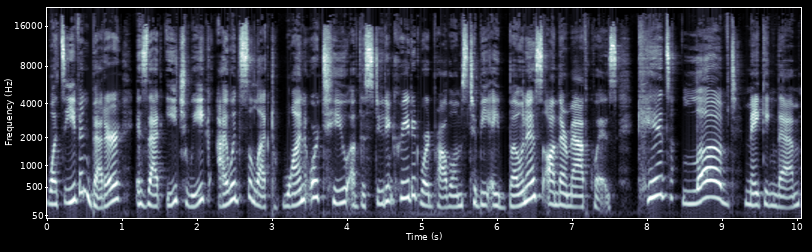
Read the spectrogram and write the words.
What's even better is that each week I would select one or two of the student created word problems to be a bonus on their math quiz. Kids loved making them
